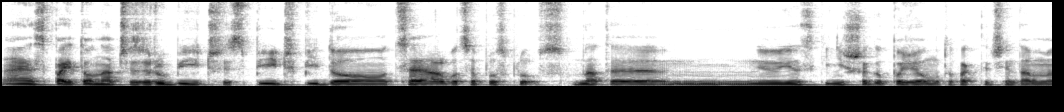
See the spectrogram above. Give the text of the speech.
e, z Pythona, czy z Ruby, czy z PHP do C albo C++. Na te mm, języki niższego poziomu to faktycznie tam, e,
